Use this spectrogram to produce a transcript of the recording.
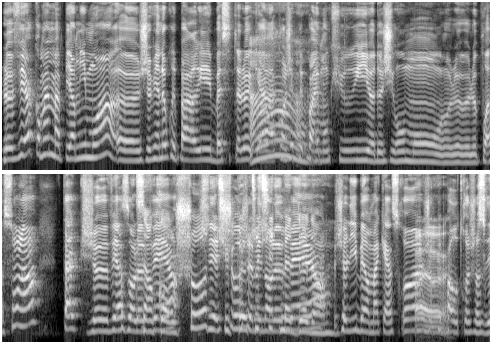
le verre, quand même, m'a permis, moi, euh, je viens de préparer, ben, c'était le cas, Ah. quand j'ai préparé mon curry euh, de Giromont, euh, le, le poisson, là. Tac, je verse dans le C'est verre. encore chaud, c'est tu chaud, peux je tout mets de dans suite le mettre verre, dedans. je libère ma casserole, Ouais, je ouais. prépare autre chose Ce que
